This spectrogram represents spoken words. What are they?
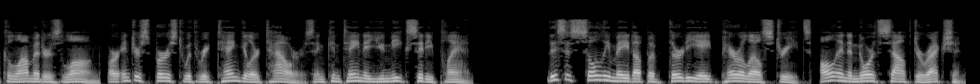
km long, are interspersed with rectangular towers and contain a unique city plan. This is solely made up of 38 parallel streets, all in a north-south direction.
